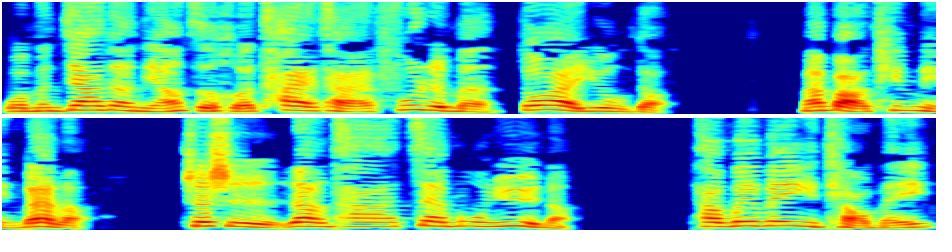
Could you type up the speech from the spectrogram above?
我们家的娘子和太太、夫人们都爱用的。”满宝听明白了，这是让他在沐浴呢。他微微一挑眉。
